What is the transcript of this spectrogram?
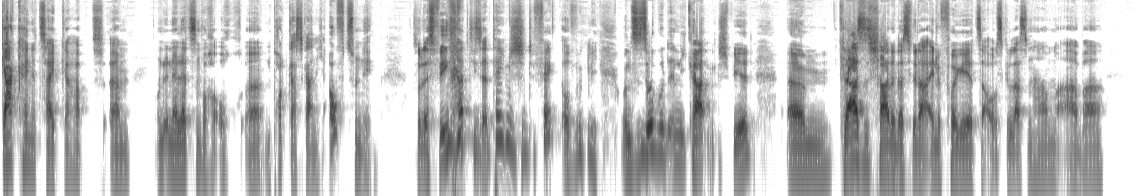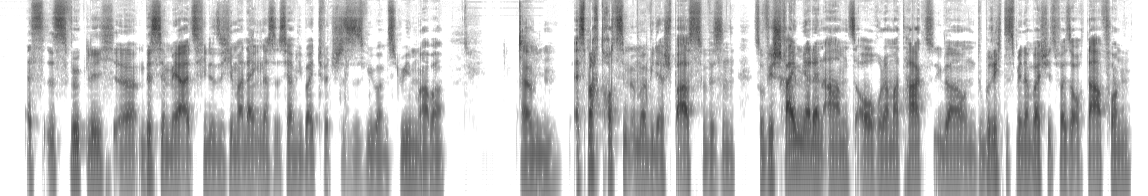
gar keine Zeit gehabt ähm, und in der letzten Woche auch äh, einen Podcast gar nicht aufzunehmen. So, deswegen hat dieser technische Defekt auch wirklich uns so gut in die Karten gespielt. Ähm, klar, es ist schade, dass wir da eine Folge jetzt ausgelassen haben, aber es ist wirklich äh, ein bisschen mehr, als viele sich immer denken. Das ist ja wie bei Twitch, das ist wie beim Stream, aber ähm, es macht trotzdem immer wieder Spaß zu wissen. So, wir schreiben ja dann abends auch oder mal tagsüber und du berichtest mir dann beispielsweise auch davon,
